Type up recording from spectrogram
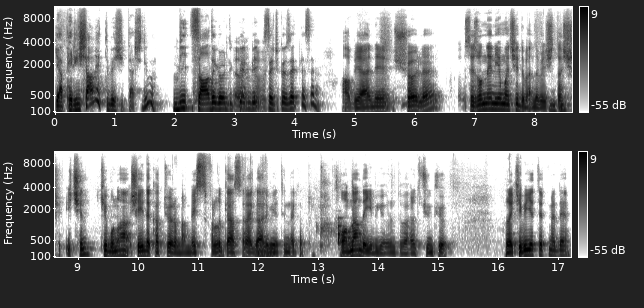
ya perişan etti Beşiktaş değil mi? Bir sahada gördüklerini Evet, bir evet. kısacık özetlesene. Abi yani şöyle sezonun en iyi maçıydı bende Beşiktaş için ki buna şeyi de katıyorum ben 5-0'lık Galatasaray galibiyetini de katıyorum. Ondan da iyi bir görüntü verdi çünkü rakibi getirtmedi.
